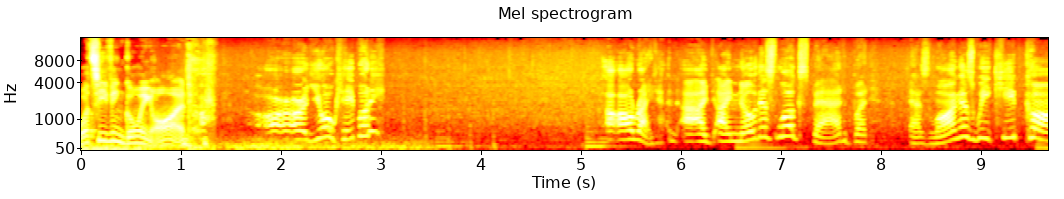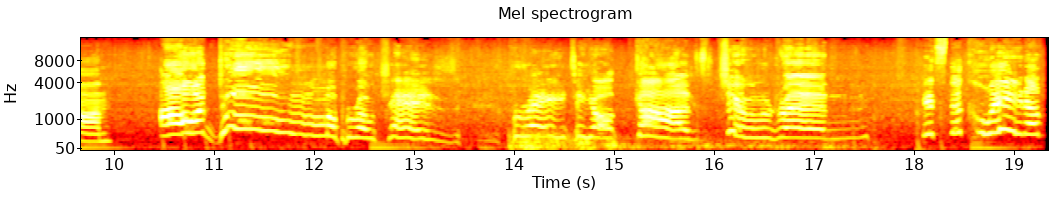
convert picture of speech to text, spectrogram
What's even going on? Are, are you okay, buddy? Uh, all right, I, I know this looks bad, but as long as we keep calm... Our doom approaches! Pray to your gods, children! It's the queen of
